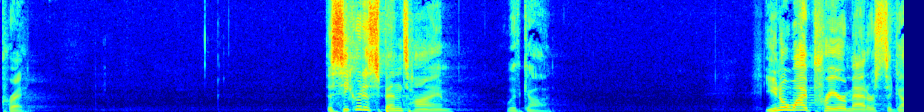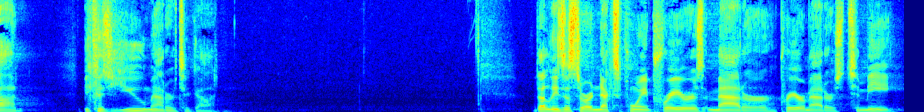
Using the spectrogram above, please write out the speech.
Pray. The secret is spend time with God. You know why prayer matters to God? Because you matter to God. That leads us to our next point prayers matter. Prayer matters to me.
